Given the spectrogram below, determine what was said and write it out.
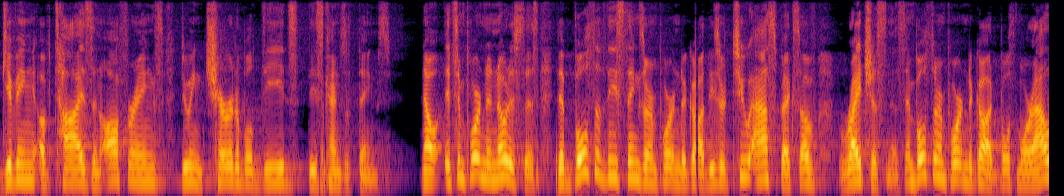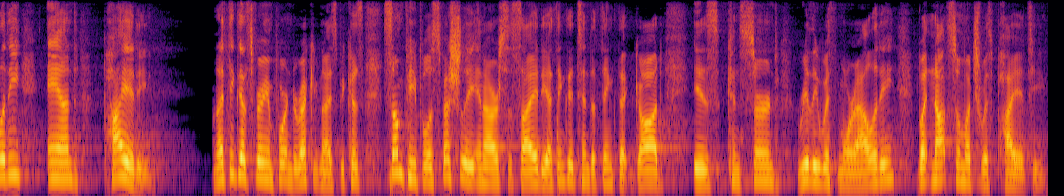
giving of tithes and offerings, doing charitable deeds, these kinds of things. Now, it's important to notice this that both of these things are important to God. These are two aspects of righteousness, and both are important to God, both morality and piety. And I think that's very important to recognize because some people, especially in our society, I think they tend to think that God is concerned really with morality, but not so much with piety.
